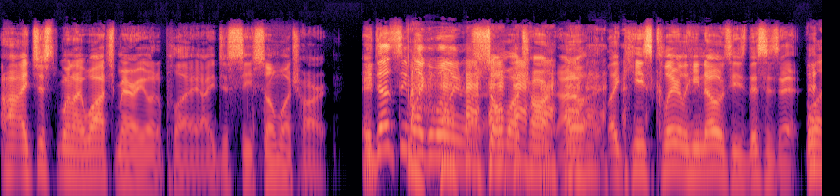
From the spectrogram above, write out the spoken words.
I just when I watch Mariota play, I just see so much heart. He does seem like a willing runner. So much heart. I don't like he's clearly he knows he's this is it. Well,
